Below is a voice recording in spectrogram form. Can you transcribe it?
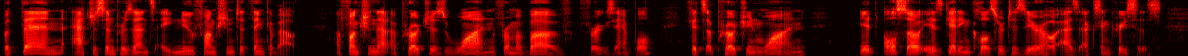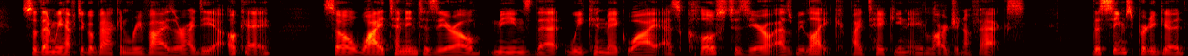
But then Acheson presents a new function to think about. A function that approaches 1 from above, for example. If it's approaching 1, it also is getting closer to 0 as x increases. So then we have to go back and revise our idea. Okay, so y tending to 0 means that we can make y as close to 0 as we like by taking a large enough x. This seems pretty good,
